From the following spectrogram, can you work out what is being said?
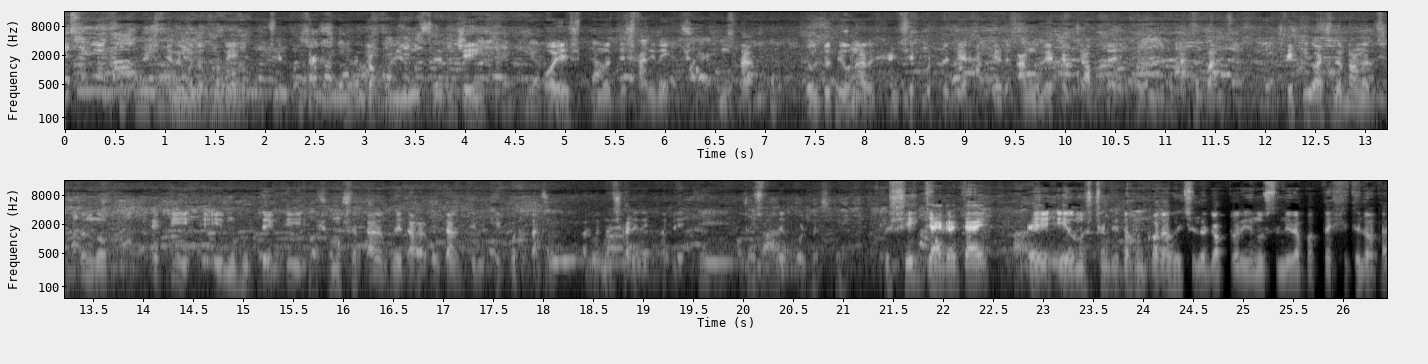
বেশ বেসামাল বেশ এলোমেলো বেশ এলোমেলো ভাবে হচ্ছে ডক্টর ইউনুসের যেই বয়স ওনার যে শারীরিক সক্ষমতা কেউ যদি ওনার হ্যান্ডশেক করতে গিয়ে হাতের আঙুলে একটা চাপ দেয় বা যদি ব্যথা পান, সেটিও আসলে বাংলাদেশের জন্য একটি, এই মুহূর্তে একটি সমস্যার কারণ হয়ে দাঁড়াবে। কারণ তিনি ঠিক মতো কাজ করতে পারবেন না, শারীরিকভাবে অসুস্থ পড়বেন। তো সেই জায়গাটায় এই অনুষ্ঠানটি তখন করা হয়েছিল ডক্টর ইউনুসের নিরাপত্তায় শিথিলতা।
